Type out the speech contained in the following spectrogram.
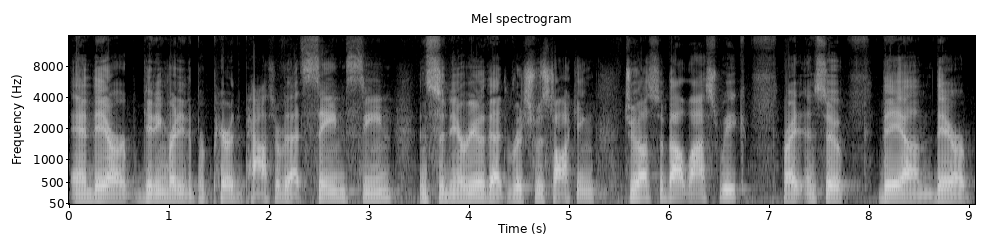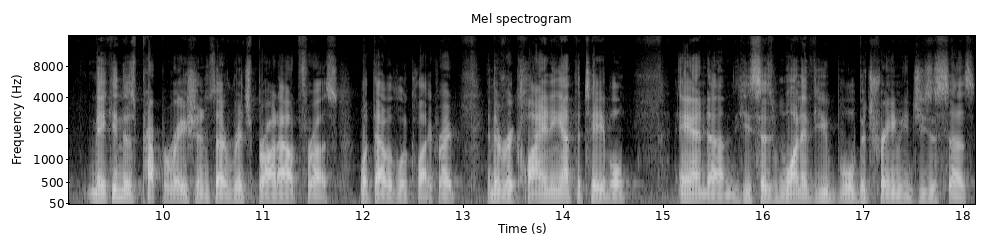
and they are getting ready to prepare the Passover. That same scene and scenario that Rich was talking to us about last week, right? And so they um, they are making those preparations that Rich brought out for us, what that would look like, right? And they're reclining at the table, and um, he says, "One of you will betray me," Jesus says,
